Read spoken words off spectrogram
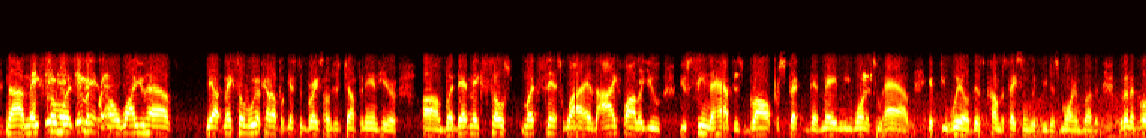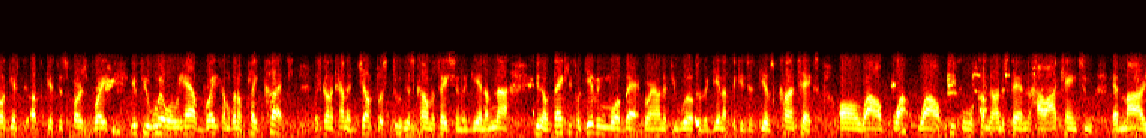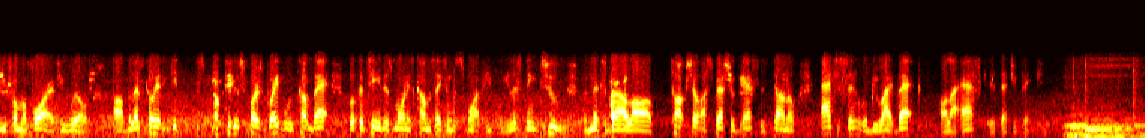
Now it makes so much sense on why you have yeah, makes so we're kind of up against the break, so I'm just jumping in here. Um, but that makes so much sense why, as I follow you, you seem to have this broad perspective that made me wanted to have, if you will, this conversation with you this morning, brother. We're going to go against up against this first break, if you will. When we have breaks, I'm going to play cuts. It's going to kind of jump us through this conversation again. I'm not, you know, thank you for giving more background, if you will, because again, I think it just gives context on while while, while people will come to understand how I came to admire you from afar, if you will. Uh, but let's go ahead and get this, to this first break. When we come back, we'll continue this morning's conversation with smart people. You're listening to the Mental Dialogue Talk Show. Our special guest is Donald Atchison. We'll be right back. All I ask is that you think.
